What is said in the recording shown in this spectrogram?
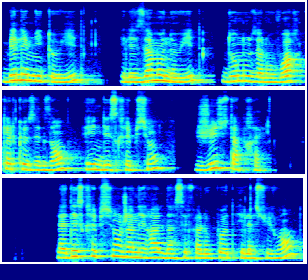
bélémnitoïdes et les ammonoïdes dont nous allons voir quelques exemples et une description juste après. La description générale d'un céphalopode est la suivante.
